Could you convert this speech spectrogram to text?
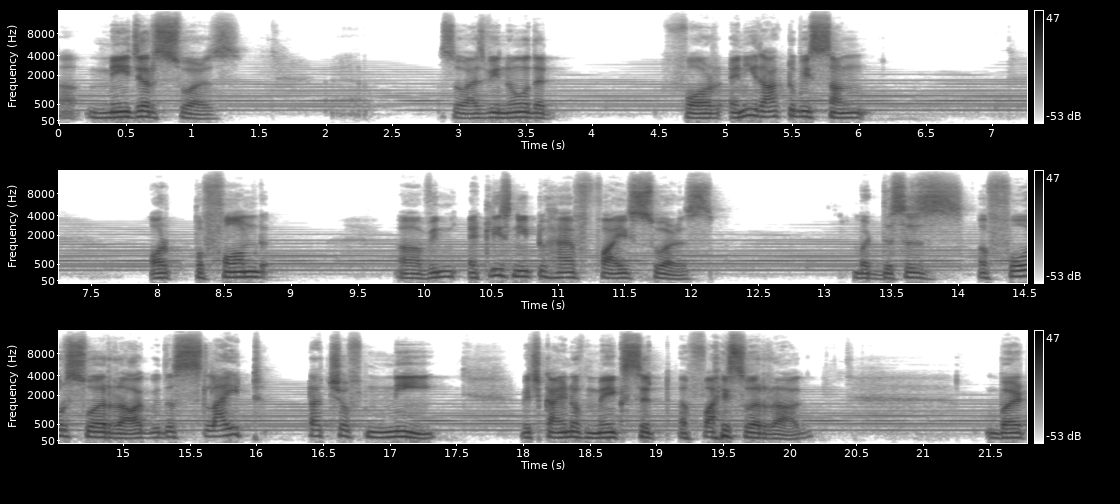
uh, major swars. So, as we know that for any rag to be sung or performed, uh, we at least need to have five swars. But this is a four swar rag with a slight touch of ni, which kind of makes it a five rag. But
